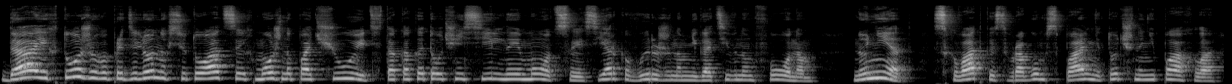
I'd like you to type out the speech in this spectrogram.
Да, их тоже в определенных ситуациях можно почуять, так как это очень сильные эмоции с ярко выраженным негативным фоном. Но нет, схваткой с врагом в спальне точно не пахло,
